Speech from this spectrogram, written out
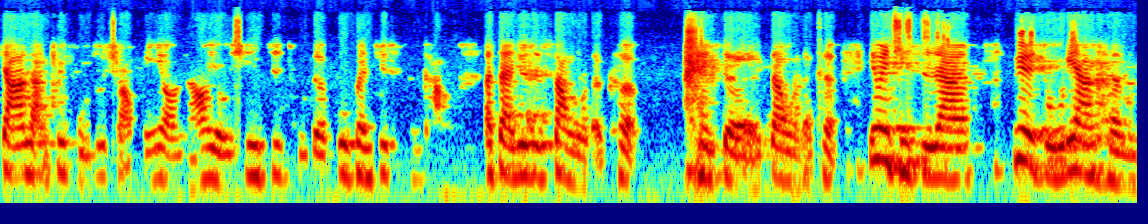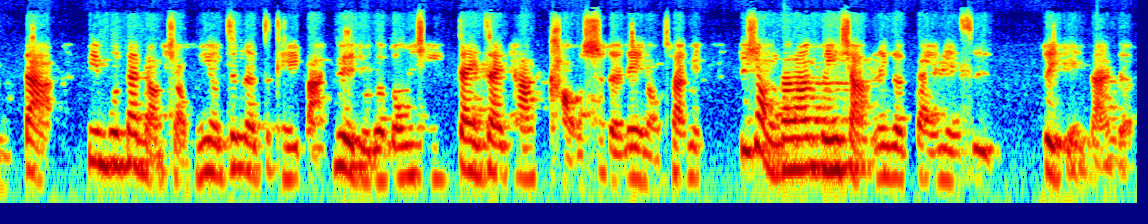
家长去辅助小朋友，然后有心智图的部分去思考。那再就是上我的课。对上我的课，因为其实啊，阅读量很大，并不代表小朋友真的是可以把阅读的东西带在他考试的内容上面。就像我刚刚分享那个概念是最简单的，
